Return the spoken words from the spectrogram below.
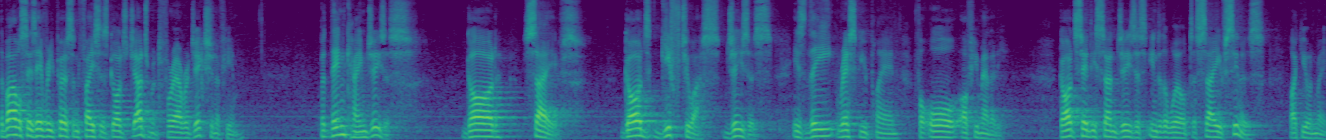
The Bible says every person faces God's judgment for our rejection of him. But then came Jesus. God saves. God's gift to us, Jesus, is the rescue plan for all of humanity. God sent his son Jesus into the world to save sinners like you and me.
